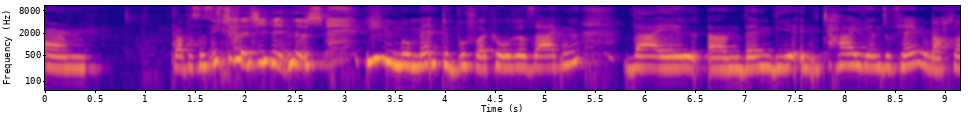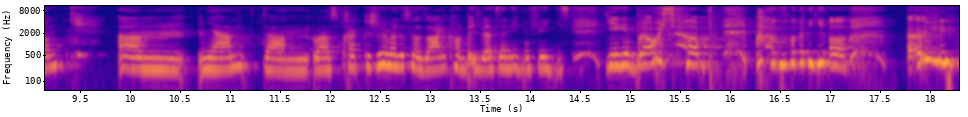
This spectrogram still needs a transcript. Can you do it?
ähm, ich glaube, es ist italienisch, in Momente Bufferkore sagen, weil, ähm, wenn wir in Italien so Ferien gemacht haben, ähm, ja, dann war es praktisch, wenn man das mal sagen konnte. Ich weiß ja nicht, wofür ich das je gebraucht habe. Aber ja, ähm,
